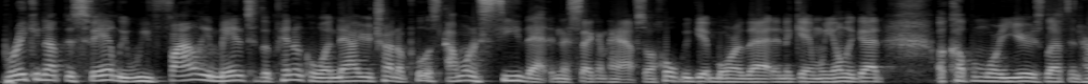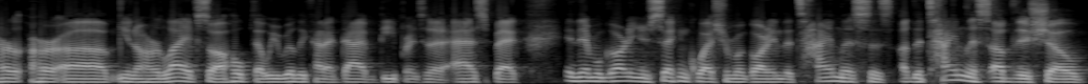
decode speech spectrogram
breaking up this family. We finally made it to the pinnacle, and now you're trying to pull us. I want to see that in the second half. So I hope we get more of that. And again, we only got a couple more years left in her her uh, you know her life. So I hope that we really kind of dive deeper into that aspect. And then regarding your second question regarding the timelessness of the timeless of this show,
